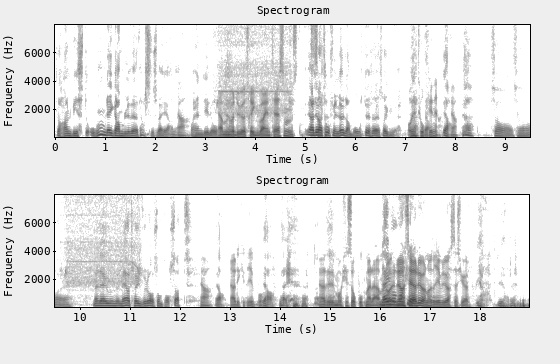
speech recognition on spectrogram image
Så han visste om de gamle ferdselsveiene. Ja. og hen de lå. Ja, men var du og Trygve en til som Ja, det var Torfinn Løland, bror til Trygve. Å, det er Torfinn, ja. Ja. Ja. Så, så, eh, men det er jo mer Trygve da som fortsatt Ja. Ja. ja, de ikke driver på. Ja, nei. Ja, Det må ikke stoppe opp med det. Nei, Men nå, nå ser du jo, nå driver du av seg sjøl. Ja, du gjør det.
